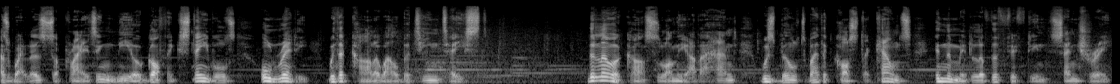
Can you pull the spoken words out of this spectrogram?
as well as surprising neo-Gothic stables already with a Carlo Albertine taste. The lower castle, on the other hand, was built by the Costa counts in the middle of the 15th century.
